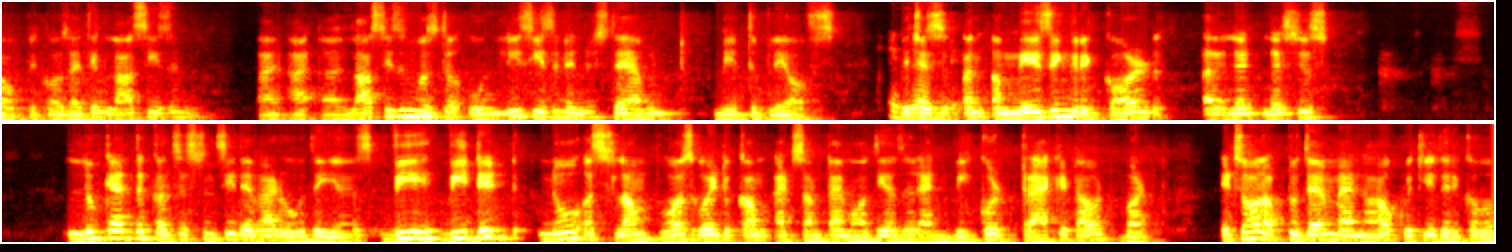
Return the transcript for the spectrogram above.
top because I think last season, I, I, uh, last season was the only season in which they haven't made the playoffs, which is an amazing record. Uh, let let's just look at the consistency they've had over the years. We we did know a slump was going to come at some time or the other, and we could track it out, but it's all up to them and how quickly they recover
